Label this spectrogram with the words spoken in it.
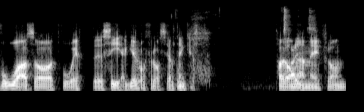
1-2, alltså 2-1 seger då för oss helt enkelt. Tar jag med mig från,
